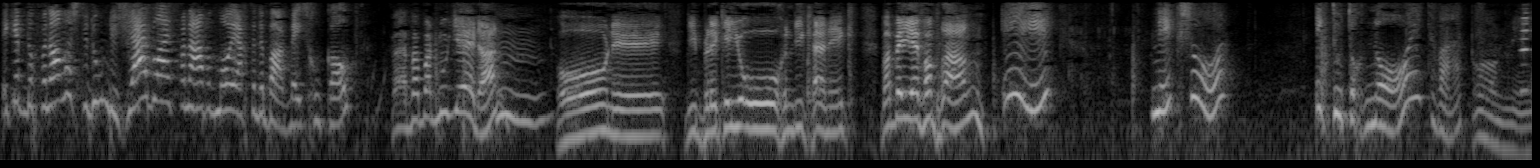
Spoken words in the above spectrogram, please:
Ik heb nog van alles te doen, dus jij blijft vanavond mooi achter de bar. Meest goedkoop. Maar, maar wat moet jij dan? Oh, nee, die blik in je ogen, die ken ik. Wat ben jij van plan? Ik? Niks hoor. Ik doe toch nooit wat? Oh, nee.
